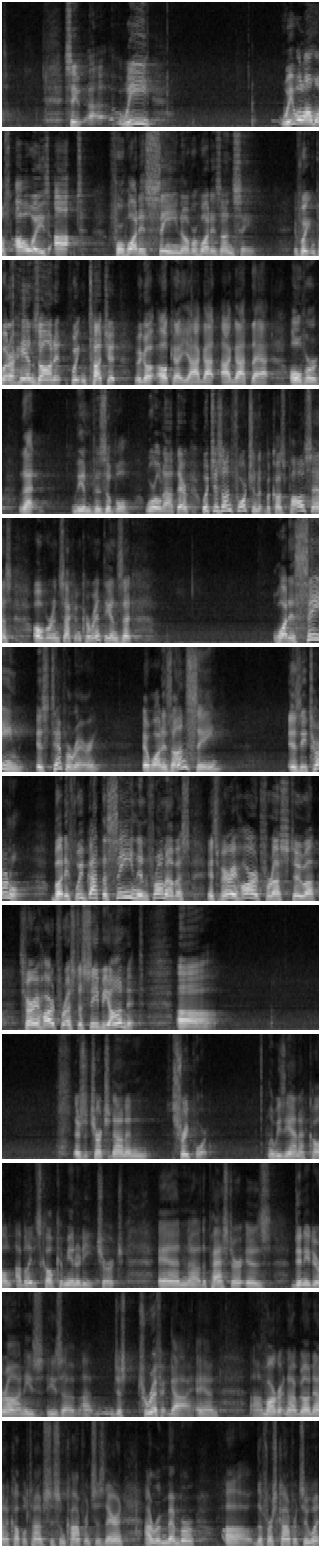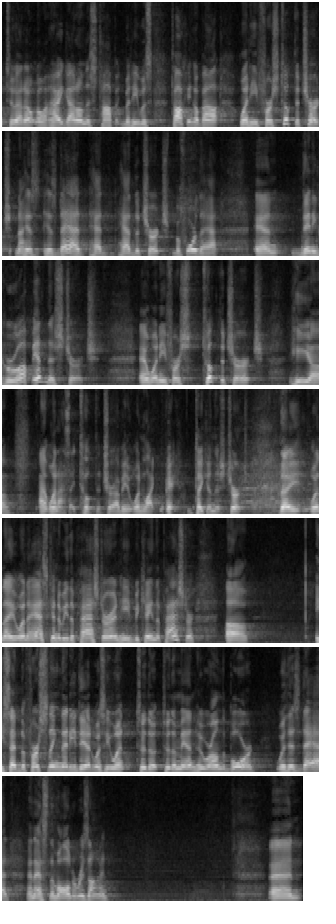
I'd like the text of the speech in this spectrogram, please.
See, uh, we, we will almost always opt for what is seen over what is unseen. If we can put our hands on it, if we can touch it, we go, okay, yeah, I got, I got that over that, the invisible world out there, which is unfortunate because Paul says over in Second Corinthians that what is seen is temporary and what is unseen is eternal. But if we've got the seen in front of us, it's very hard for us to, uh, it's very hard for us to see beyond it. Uh, there's a church down in Shreveport, Louisiana, called, I believe it's called Community Church. And uh, the pastor is Denny Duron. He's, he's a, a just terrific guy. And uh, Margaret and I have gone down a couple times to some conferences there. And I remember uh, the first conference we went to, I don't know how he got on this topic, but he was talking about when he first took the church. Now, his, his dad had had the church before that, and then he grew up in this church. And when he first took the church, he, uh, when I say took the church, I mean it wasn't like I'm taking this church. They, when they when they asked him to be the pastor, and he became the pastor, uh, he said the first thing that he did was he went to the to the men who were on the board with his dad and asked them all to resign. And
